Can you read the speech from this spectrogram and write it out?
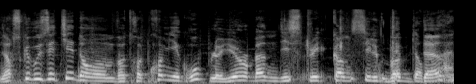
Lorsque vous étiez dans votre premier groupe, le Urban District Council Bob Band,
